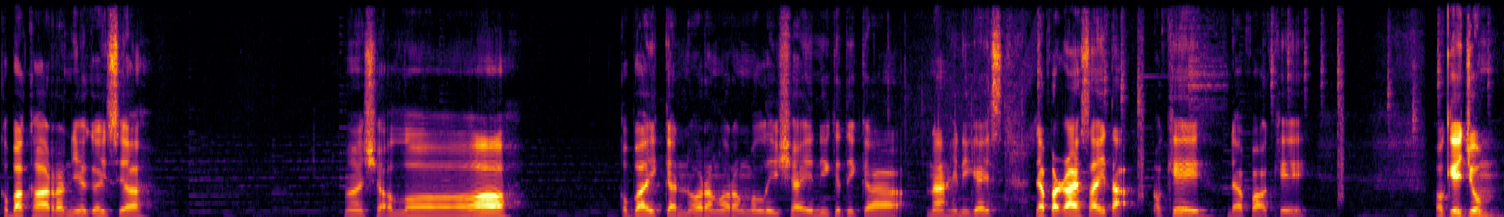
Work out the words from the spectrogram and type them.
Kebakaran ya guys ya. Masya Allah kebaikan orang-orang Malaysia ini ketika nah ini guys dapat rasai tak oke okay, dapat oke okay. oke okay, jom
